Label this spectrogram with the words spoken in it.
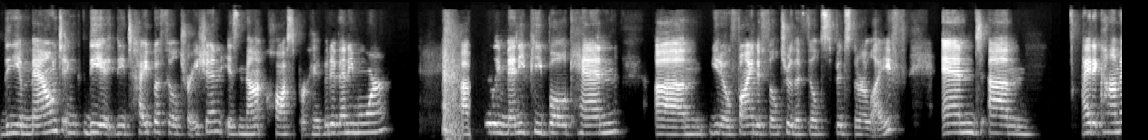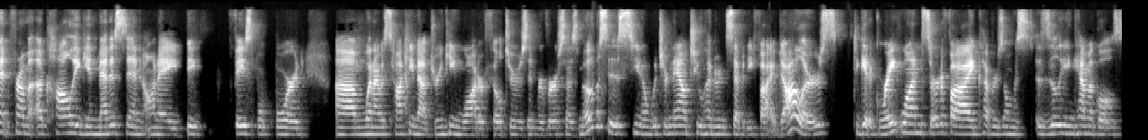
The amount and the, the type of filtration is not cost prohibitive anymore. Um, really, many people can, um, you know, find a filter that fits, their life. And um, I had a comment from a colleague in medicine on a big Facebook board um, when I was talking about drinking water filters and reverse osmosis, you know, which are now $275 to get a great one certified, covers almost a zillion chemicals.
